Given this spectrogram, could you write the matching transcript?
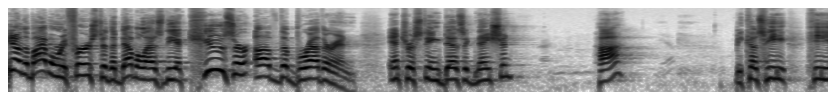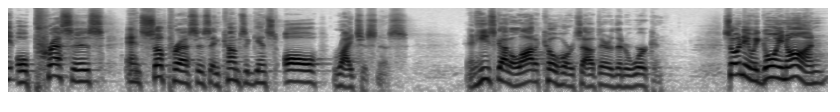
You know, the Bible refers to the devil as the accuser of the brethren. Interesting designation. Huh? Because he, he oppresses and suppresses and comes against all righteousness. And he's got a lot of cohorts out there that are working. So, anyway, going on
